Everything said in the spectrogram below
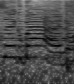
say goodbye, no.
